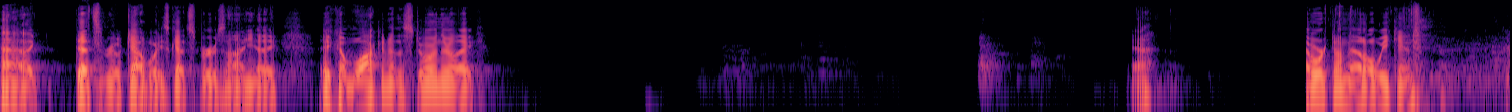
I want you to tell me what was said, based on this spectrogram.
like that's a real cowboy. He's got spurs on. You know, they, they come walking to the store and they're like, yeah. I worked on that all weekend.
